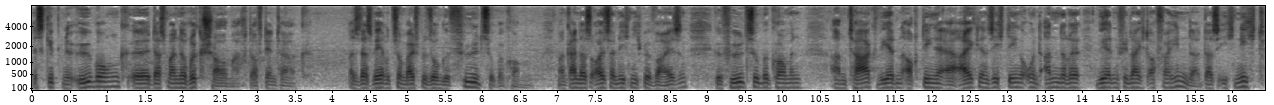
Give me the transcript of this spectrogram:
Es gibt eine Übung, äh, dass man eine Rückschau macht auf den Tag. Also das wäre zum Beispiel so ein Gefühl zu bekommen. Man kann das äußerlich nicht beweisen. Gefühl zu bekommen, am Tag werden auch Dinge, ereignen sich Dinge und andere werden vielleicht auch verhindert, dass ich nicht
